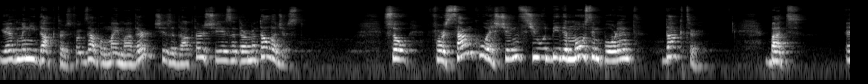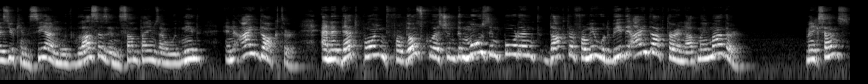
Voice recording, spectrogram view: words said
you have many doctors. For example, my mother, she's a doctor, she is a dermatologist. So for some questions, she would be the most important doctor. But as you can see, I'm with glasses and sometimes I would need an eye doctor. And at that point, for those questions, the most important doctor for me would be the eye doctor and not my mother. Make sense?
